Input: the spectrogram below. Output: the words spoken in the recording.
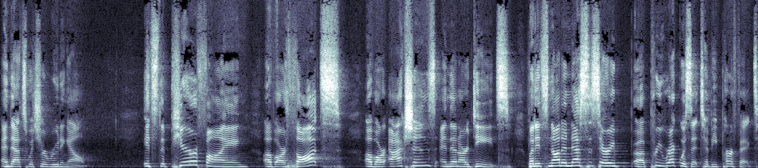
And that's what you're rooting out. It's the purifying of our thoughts, of our actions, and then our deeds. But it's not a necessary uh, prerequisite to be perfect,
